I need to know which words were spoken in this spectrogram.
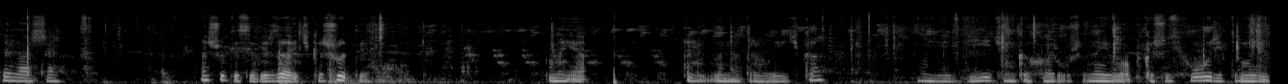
Це наша. А що ти сидиш, зайчка? Що ти? Моя улюблена кроличка. Моя дівчинка хороша. В неї лапки щось хворі, то ми їй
